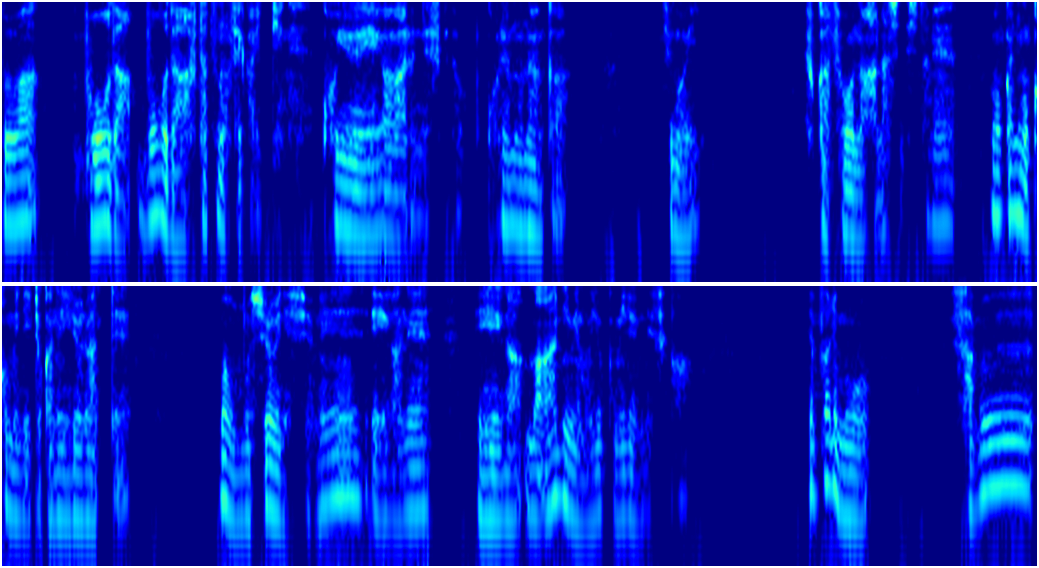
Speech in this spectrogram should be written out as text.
とは、ボーダー、ボーダー二つの世界っていうね、こういう映画があるんですけど、これもなんか、すごい深そうな話でしたね。他にもコメディとかね、いろいろあって、まあ面白いですよね。映画ね。映画。まあアニメもよく見るんですが、やっぱりもう、サブ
